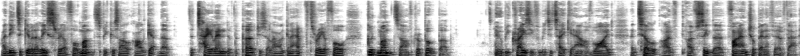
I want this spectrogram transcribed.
I need to give it at least three or four months because I'll, I'll get the, the tail end of the purchase. I'm going to have three or four good months after a BookBub it would be crazy for me to take it out of wide until I've I've seen the financial benefit of that.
